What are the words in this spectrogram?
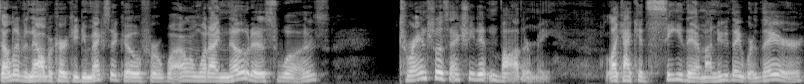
I lived in Albuquerque, New Mexico for a while. And what I noticed was tarantulas actually didn't bother me. Like I could see them, I knew they were there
